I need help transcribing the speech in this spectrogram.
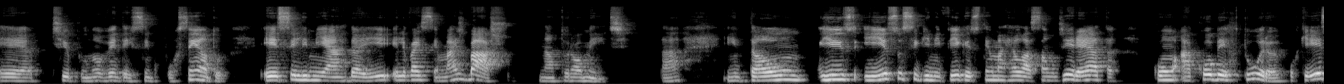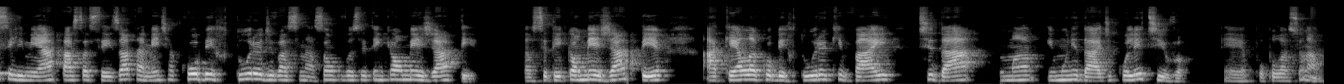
é, tipo 95%, esse limiar daí ele vai ser mais baixo, naturalmente. Tá? Então, isso, isso significa, isso tem uma relação direta com a cobertura, porque esse limiar passa a ser exatamente a cobertura de vacinação que você tem que almejar ter. Então, você tem que almejar ter aquela cobertura que vai te dá uma imunidade coletiva é, populacional,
